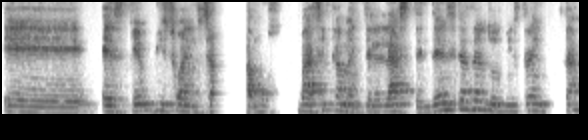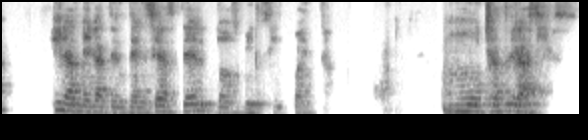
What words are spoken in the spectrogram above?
eh, es que visualizamos básicamente las tendencias del 2030 y las megatendencias del 2050. Muchas gracias.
